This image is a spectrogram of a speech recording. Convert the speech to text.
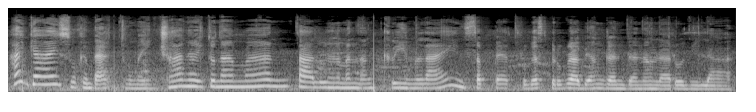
Hi guys! Welcome back to my channel. Ito naman, talo na naman ng cream line sa Petrogas. Pero grabe, ang ganda ng laro nila.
